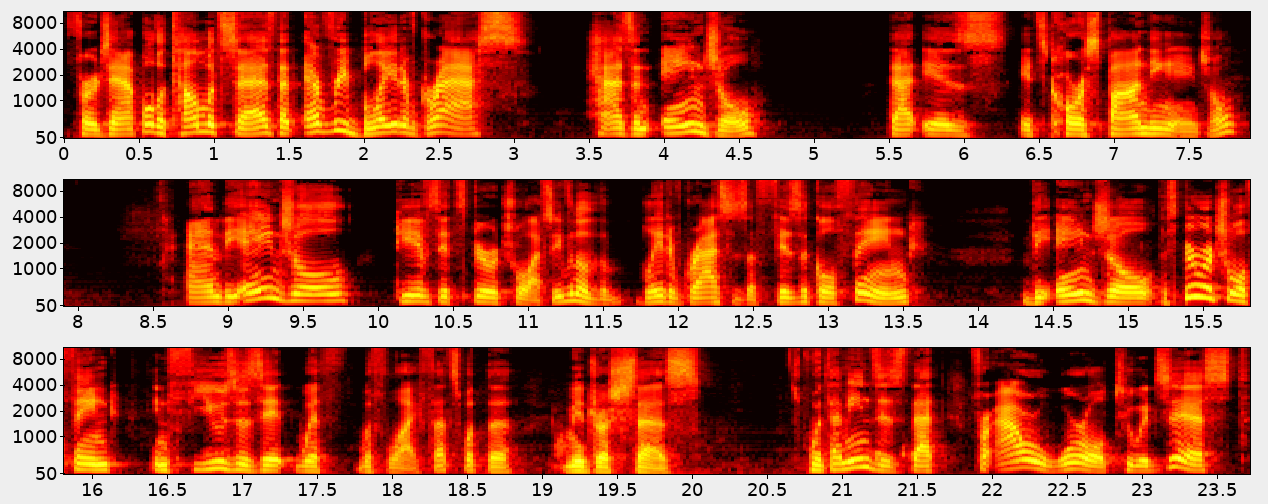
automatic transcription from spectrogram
For example, the Talmud says that every blade of grass has an angel that is its corresponding angel, and the angel gives it spiritual life. So even though the blade of grass is a physical thing, the angel, the spiritual thing, infuses it with, with life. That's what the Midrash says. What that means is that for our world to exist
